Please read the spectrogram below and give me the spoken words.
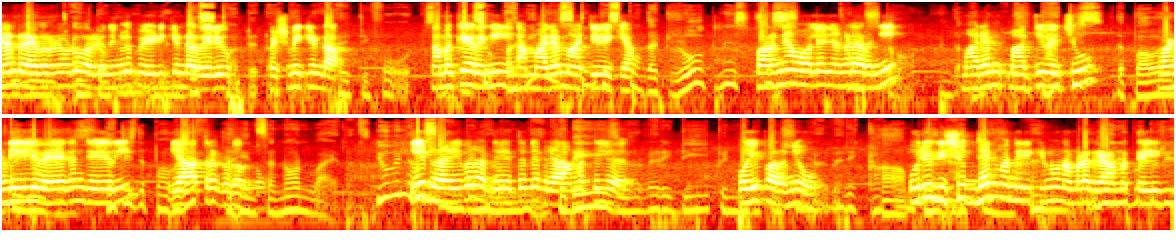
ഞാൻ ഡ്രൈവറിനോട് പറഞ്ഞു നിങ്ങൾ പേടിക്കണ്ട വരൂ വിഷമിക്കണ്ട. നമുക്ക് ഇറങ്ങി ആ മരം മാറ്റി വെക്കാം. പറഞ്ഞ പോലെ ഞങ്ങൾ ഇറങ്ങി മരം മാറ്റി വെച്ചു. വണ്ടിയിൽ വേഗം കയറി യാത്ര തുടർന്നു. ഈ ഡ്രൈവർ അദ്ദേഹത്തിന്റെ ഗ്രാമത്തിൽ പോയി പറഞ്ഞു ഒരു വിശുദ്ധൻ വന്നിരിക്കുന്നു നമ്മുടെ ഗ്രാമത്തിൽ.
